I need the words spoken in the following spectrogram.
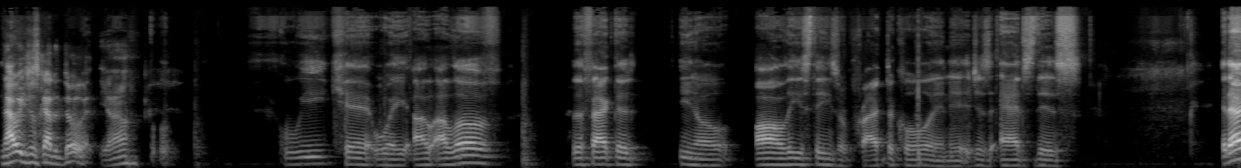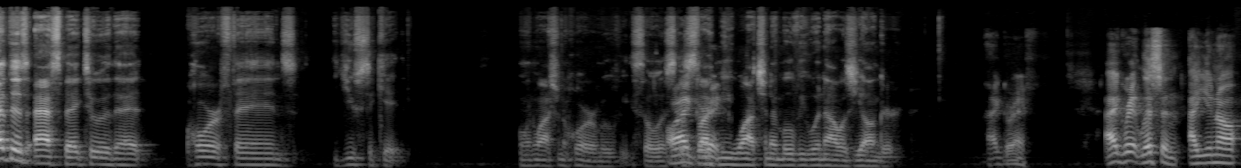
Now we just got to do it, you know. We can't wait. I, I love the fact that you know all these things are practical and it just adds this it adds this aspect to it that horror fans used to get when watching a horror movie. So it's, Oh, it's like me watching a movie when I was younger. I agree. I agree. Listen, I you know,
